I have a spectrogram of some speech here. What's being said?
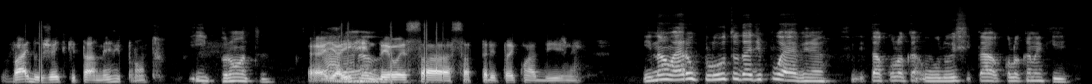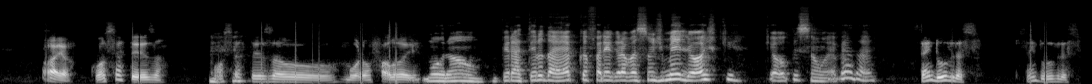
vai do jeito que tá mesmo e pronto. E pronto. É, e aí rendeu essa, essa treta aí com a Disney. E não era o Pluto da Deep Web, né? Ele tá colocando, o Luiz tá colocando aqui. Olha, com certeza. Com certeza o Mourão falou aí. Mourão, o pirateiro da época faria gravações melhores que, que a opção, é verdade. Sem dúvidas, sem dúvidas.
